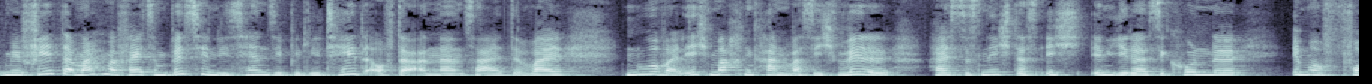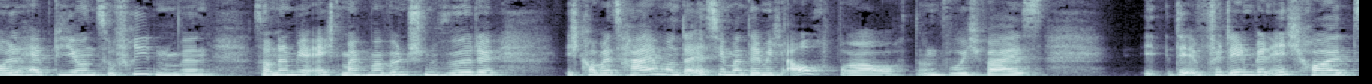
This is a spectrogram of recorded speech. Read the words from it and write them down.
mir fehlt da manchmal vielleicht so ein bisschen die Sensibilität auf der anderen Seite, weil nur weil ich machen kann, was ich will, heißt es nicht, dass ich in jeder Sekunde immer voll happy und zufrieden bin, sondern mir echt manchmal wünschen würde, ich komme jetzt heim und da ist jemand, der mich auch braucht und wo ich weiß, für den bin ich heute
